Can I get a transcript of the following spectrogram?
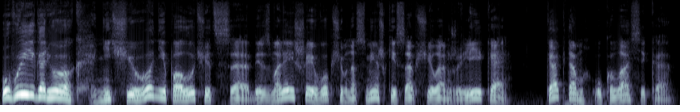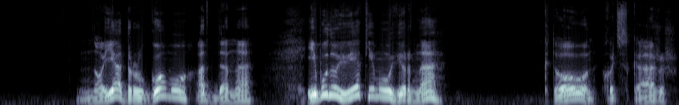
Увы, Игорек, ничего не получится, без малейшей в общем насмешки сообщила Анжелика, как там у классика. Но я другому отдана, и буду век ему верна. Кто он, хоть скажешь?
